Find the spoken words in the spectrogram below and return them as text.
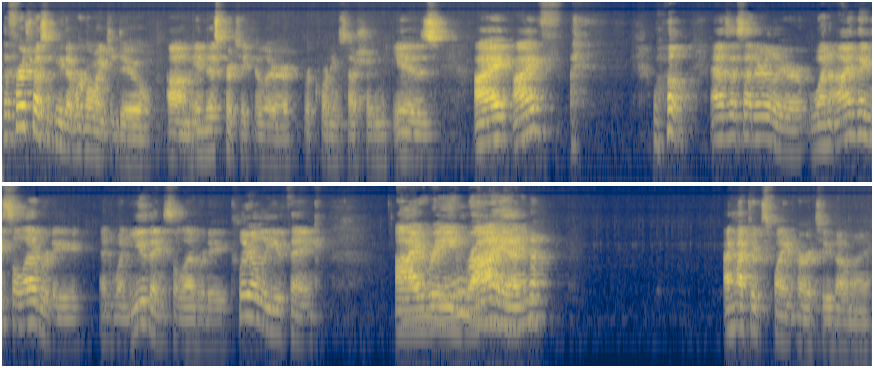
the first recipe that we're going to do um, in this particular recording session is I I've well as I said earlier when I think celebrity and when you think celebrity clearly you think Irene, Irene Ryan. Ryan. I have to explain her too, don't I?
